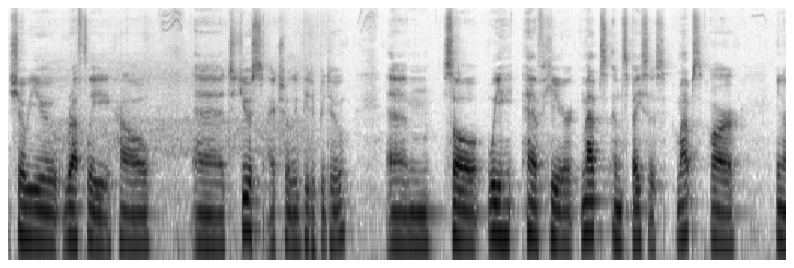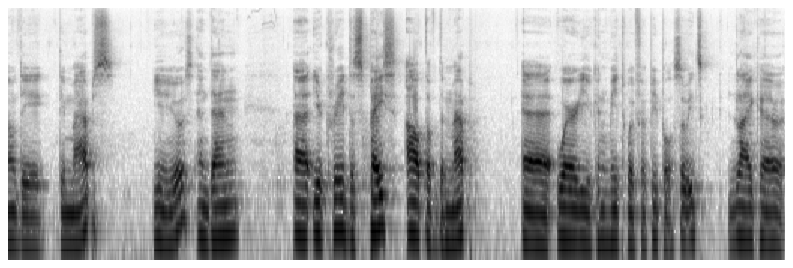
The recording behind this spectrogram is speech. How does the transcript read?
show you roughly how uh, to use actually Pitu Um, so we have here maps and spaces. Maps are, you know, the, the maps you use and then uh, you create the space out of the map uh, where you can meet with the people. So it's like uh,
